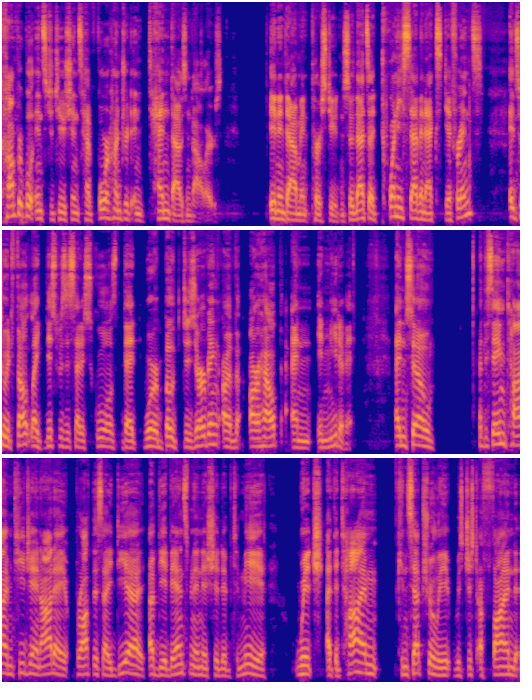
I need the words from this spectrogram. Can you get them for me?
comparable institutions have $410,000 in endowment per student. So that's a 27x difference. And so it felt like this was a set of schools that were both deserving of our help and in need of it. And so at the same time, TJ and Ade brought this idea of the advancement initiative to me, which at the time conceptually was just a fund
